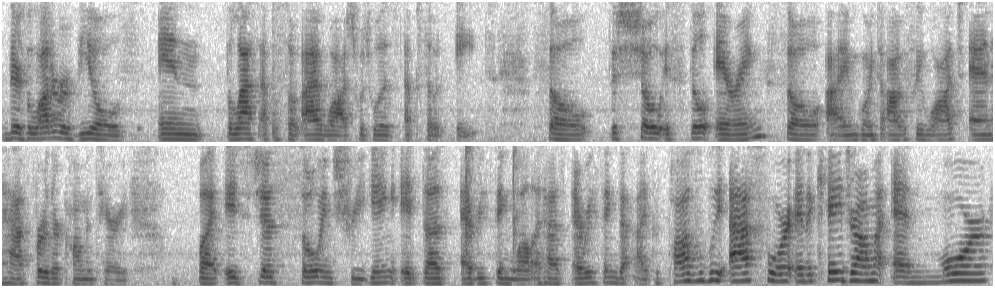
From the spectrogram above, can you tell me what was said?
there's a lot of reveals in the last episode I watched, which was episode eight. So the show is still airing, so I'm going to obviously watch and have further commentary. But it's just so intriguing. It does everything well. It has everything that I could possibly ask for in a K drama and more.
